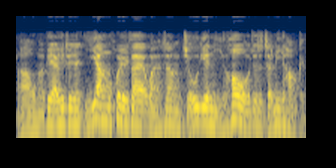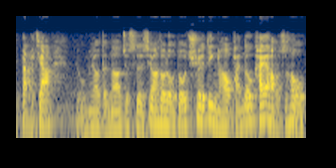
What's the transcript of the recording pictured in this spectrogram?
啊，我们 VIP 推荐一样会在晚上九点以后就是整理好给大家，我们要等到就是希望说我都确定，然后盘都开好之后，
